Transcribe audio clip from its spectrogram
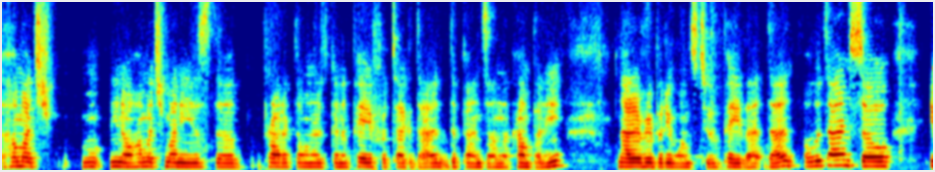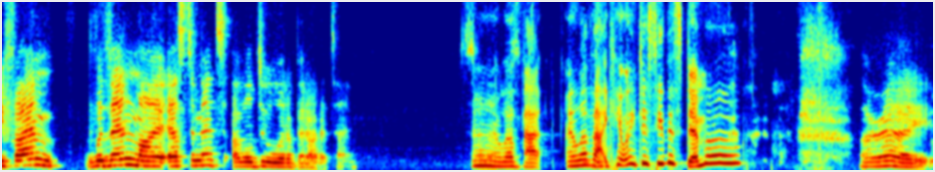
How much you know, how much money is the product owner is going to pay for tech debt depends on the company. Not everybody wants to pay that debt all the time. So if I'm within my estimates, I will do a little bit at a time. So oh, I love that. I love that. I mhm. can't wait to see this demo. All right.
